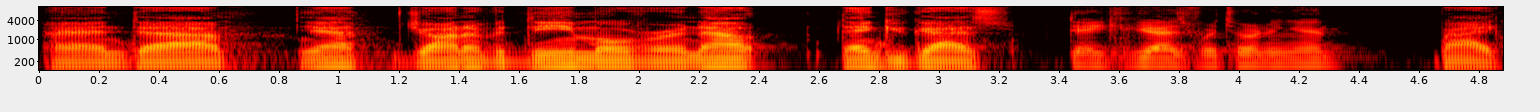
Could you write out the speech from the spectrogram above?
And uh, yeah, John and Vadim over and out. Thank you guys. Thank you guys for tuning in. Bye.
